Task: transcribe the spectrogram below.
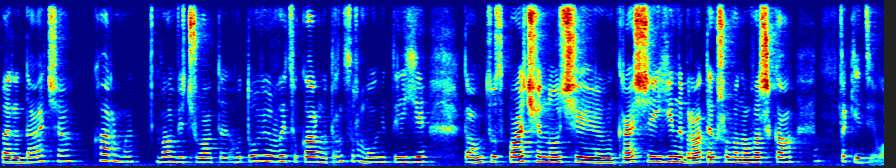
передача карми. Вам відчувати, готові ви цю карму, трансформуєте її, там цю спадщину, чи краще її не брати, якщо вона важка. Таке діло.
